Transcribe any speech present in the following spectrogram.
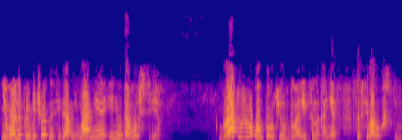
невольно привлечет на себя внимание и неудовольствие». Брату же он поручил сговориться, наконец, со Всеволожским.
